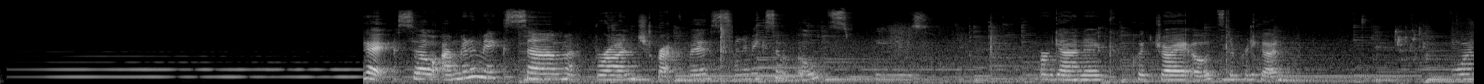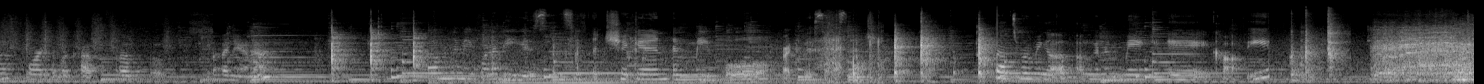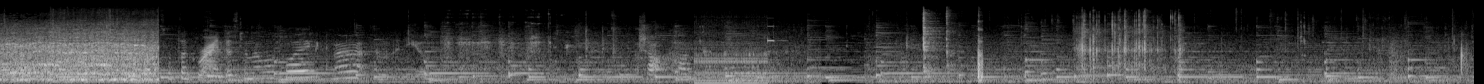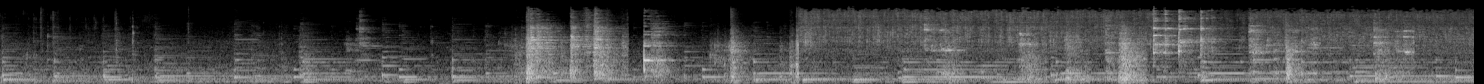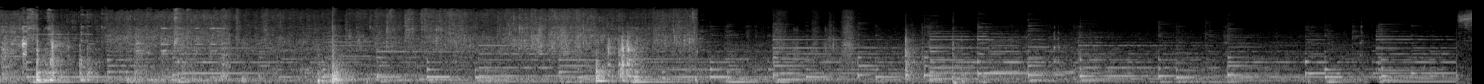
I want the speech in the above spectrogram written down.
Okay, so I'm gonna make some brunch breakfast. I'm gonna make some oats. These organic quick dry oats, they're pretty good. One fourth of a cup of banana. I'm gonna make one of these. This is a chicken and maple breakfast sausage. That's warming up. I'm gonna make a coffee. That's what the grind is gonna look like. That, and then you chop coffee.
